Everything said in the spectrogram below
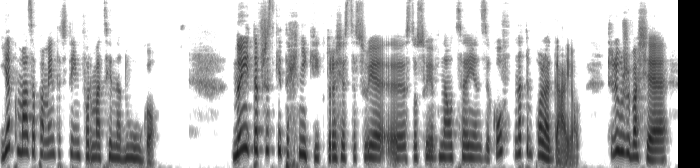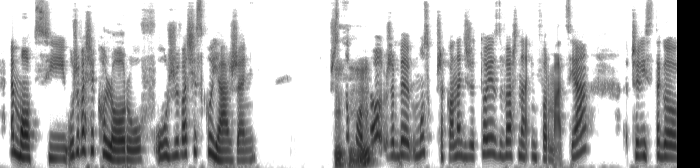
jak ma zapamiętać te informacje na długo. No i te wszystkie techniki, które się stosuje, e, stosuje w nauce języków, na tym polegają. Czyli używa się emocji, używa się kolorów, używa się skojarzeń. Wszystko mhm. po to, żeby mózg przekonać, że to jest ważna informacja, czyli z tego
